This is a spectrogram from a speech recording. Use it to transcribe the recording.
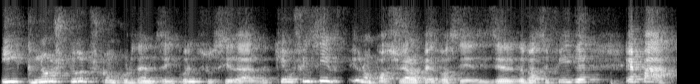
e que nós todos concordamos enquanto sociedade que é ofensivo. Eu não posso chegar ao pé de vocês e dizer da vossa filha, é pá,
